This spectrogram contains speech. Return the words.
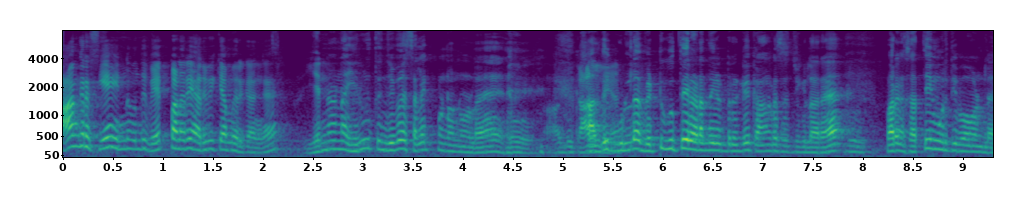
காங்கிரஸ் ஏன் இன்னும் வந்து வேட்பாளரே அறிவிக்காம இருக்காங்க? என்னன்னா இருபத்தஞ்சு பேர் செலக்ட் பண்ணணும்ல? அதுக்கு அதுக்குள்ள வெட்டுக்குத்தே நடந்துகிட்டு இருக்கு காங்கிரஸ் கட்சிக்குள்ளார. பாருங்க சத்தியமூர்த்தி பவன்ல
